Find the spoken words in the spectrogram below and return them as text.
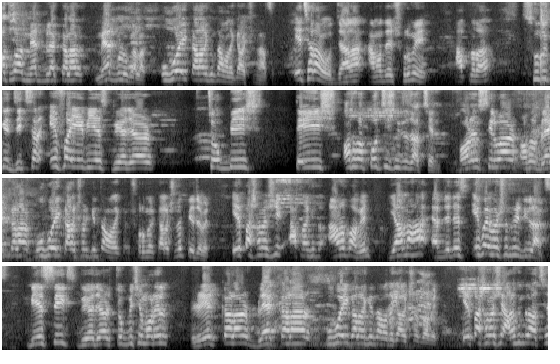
অথবা matte black colour, matte blue colour, উভয় কালার কিন্তু আমাদের কালেকশনে আছে। এছাড়াও যারা আমাদের শোরুমে আপনারা সুজুকি জিক্সার এফআই এবিএস দুই হাজার চব্বিশ তেইশ অথবা পঁচিশ নিতে যাচ্ছেন। অরেঞ্জ সিলভার অথবা ব্ল্যাক কালার উভয় কালেকশন কিন্তু আমাদের শোরুমের কালেকশনে পেয়ে যাবেন। এর পাশাপাশি আপনারা কিন্তু আরও পাবেন Yamaha FZS FI version three deluxe BS six দুই হাজার চব্বিশে model red colour black colour উভয় কালার কিন্তু আমাদের কালেকশন পাবেন। এর পাশাপাশি আরও কিন্তু আছে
